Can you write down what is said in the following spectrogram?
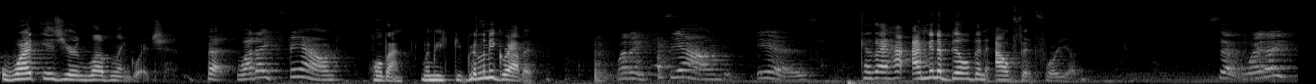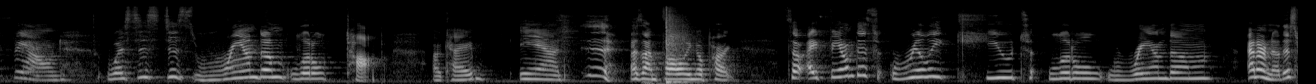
what is your love language. But what I found, hold on, let me let me grab it. What I found is because I I'm going to build an outfit for you. So what I found was this just random little top, okay? And ugh, as I'm falling apart. So I found this really cute little random, I don't know, this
